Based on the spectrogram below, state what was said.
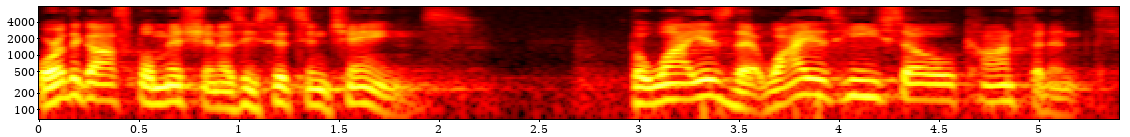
or the gospel mission as he sits in chains. But why is that? Why is he so confident?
